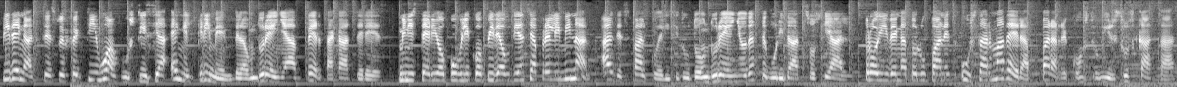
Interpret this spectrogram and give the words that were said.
piden acceso efectivo a justicia en el crimen de la hondureña Berta Cáceres. Ministerio Público pide audiencia preliminar al desfalco del Instituto Hondureño de Seguridad Social. Prohíben a tolupanes usar madera para reconstruir sus casas.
